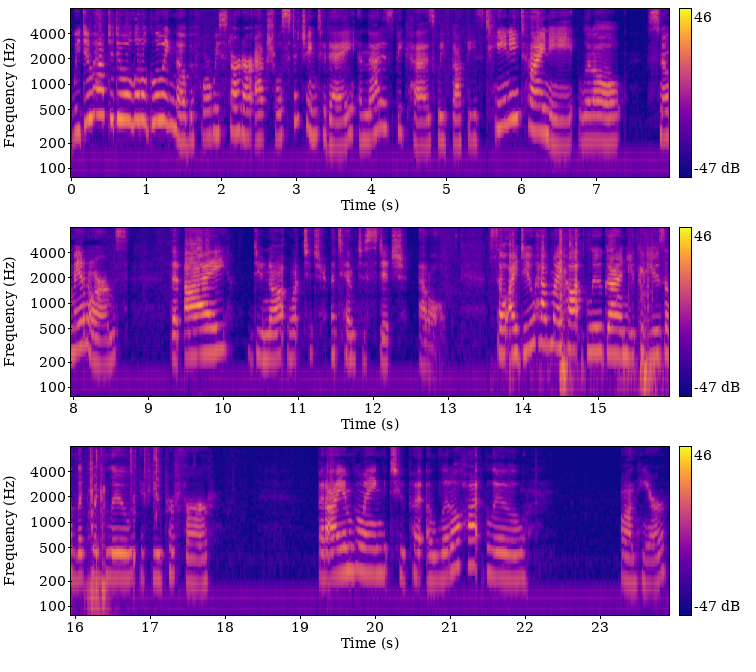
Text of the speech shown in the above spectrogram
We do have to do a little gluing though before we start our actual stitching today, and that is because we've got these teeny tiny little snowman arms that I do not want to attempt to stitch at all. So I do have my hot glue gun. You could use a liquid glue if you prefer. But I am going to put a little hot glue on here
